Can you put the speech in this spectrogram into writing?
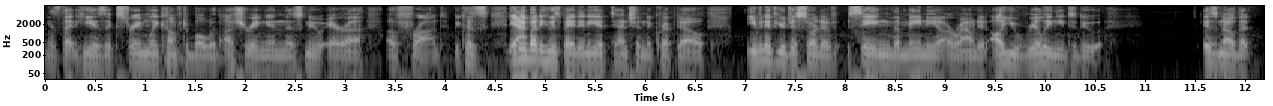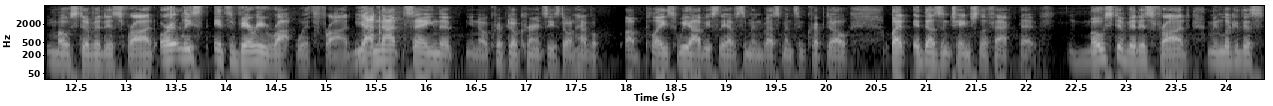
is that he is extremely comfortable with ushering in this new era of fraud. Because Yeah. anybody who's paid any attention to crypto, even if you're just sort of seeing the mania around it, all you really need to do is know that most of it is fraud, or at least it's very rot with fraud. Yeah. I'm not saying that you know cryptocurrencies don't have a, a place. We obviously have some investments in crypto, but it doesn't change the fact that most of it is fraud. I mean, look at this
